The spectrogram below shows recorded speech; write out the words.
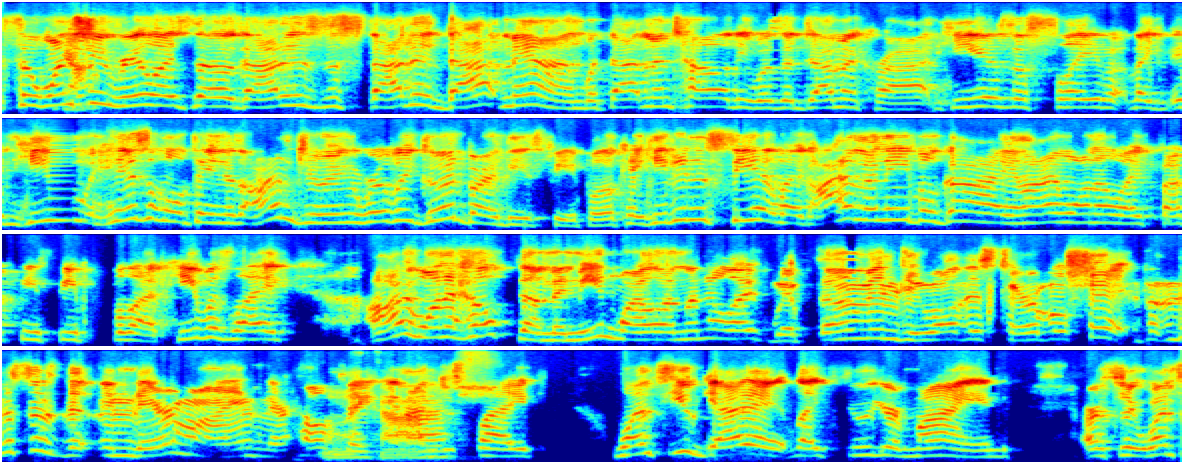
So once yeah. you realize though that is this that is, that man with that mentality was a Democrat. He is a slave. Like and he his whole thing is I'm doing really good by these people. Okay, he didn't see it like I'm an evil guy and I want to like fuck these people up. He was like I want to help them and meanwhile I'm gonna like whip them and do all this terrible shit. But this is the, in their mind they're helping oh and I'm just like once you get it like through your mind or through once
